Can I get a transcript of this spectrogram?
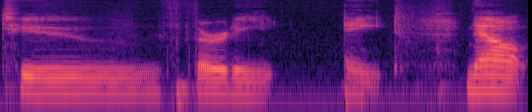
to 38. Now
